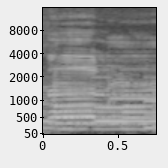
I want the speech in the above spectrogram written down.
Valley.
